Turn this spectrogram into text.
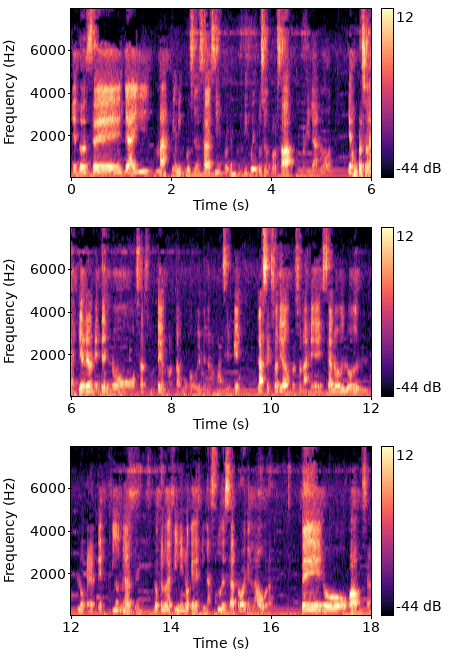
Y entonces ya hay más que una inclusión, o sea, sí, porque es un tipo de inclusión forzada, porque ya no, ya es un personaje que realmente no, o sea, su tema tampoco, obviamente no vamos a decir que la sexualidad de un personaje sea lo, lo, lo que defina, lo que lo define y lo que defina su desarrollo en la obra. Pero, wow, o sea.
